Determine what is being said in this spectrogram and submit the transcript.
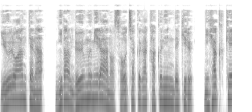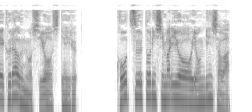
ユーロアンテナ、2段ルームミラーの装着が確認できる 200K クラウンを使用している。交通取締用四輪車は、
